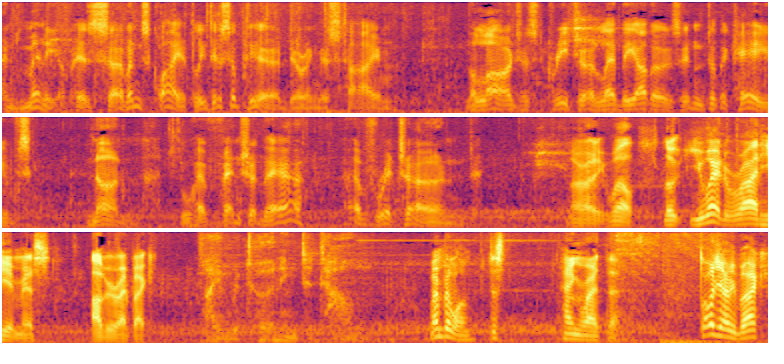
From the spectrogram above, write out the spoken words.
and many of his servants quietly disappeared during this time. The largest creature led the others into the caves. None who have ventured there have returned. Alrighty, well, look, you wait right here, miss. I'll be right back. I am returning to town. Won't be long, just hang right there. Told you I'd be back.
